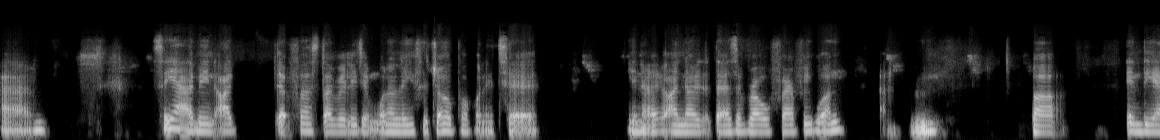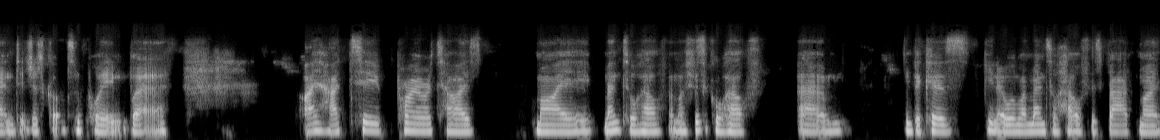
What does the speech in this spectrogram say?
Um, so yeah, I mean, I at first I really didn't want to leave the job. I wanted to, you know, I know that there's a role for everyone. Um, but in the end, it just got to a point where I had to prioritize my mental health and my physical health. Um, because, you know, when my mental health is bad, my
